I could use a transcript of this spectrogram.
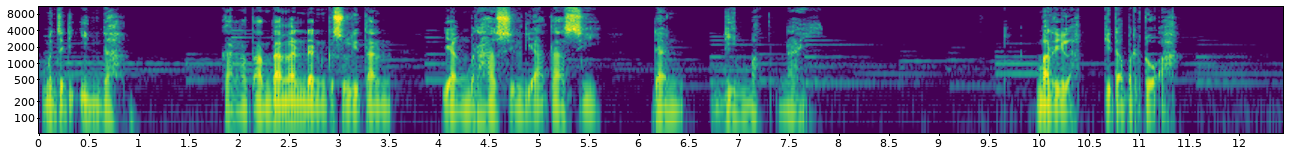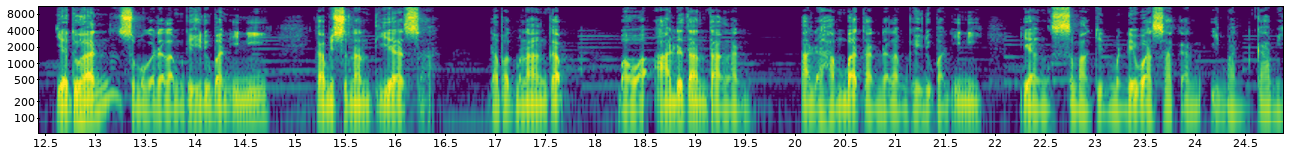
menjadi indah karena tantangan dan kesulitan yang berhasil diatasi dan dimaknai. Marilah kita berdoa. Ya Tuhan, semoga dalam kehidupan ini kami senantiasa dapat menangkap bahwa ada tantangan, ada hambatan dalam kehidupan ini yang semakin mendewasakan iman kami.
